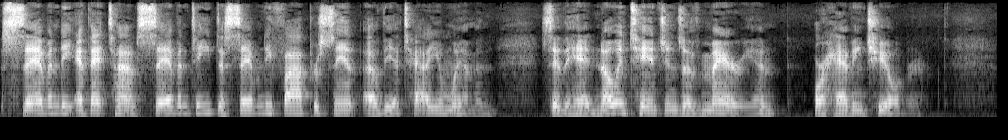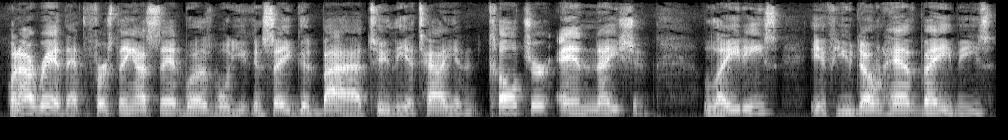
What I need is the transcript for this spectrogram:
70, at that time, 70 to 75% of the Italian women said they had no intentions of marrying or having children. When I read that, the first thing I said was, well, you can say goodbye to the Italian culture and nation. Ladies, if you don't have babies,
